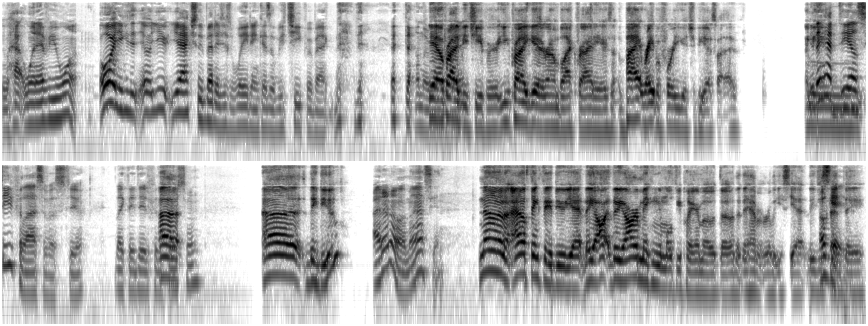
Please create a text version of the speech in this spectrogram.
whenever you want, or you or you you actually better just waiting because it'll be cheaper back down the road. yeah, it'll probably be cheaper. You probably get it around Black Friday or something. Buy it right before you get your PS5. I Do they have DLC for Last of Us too, like they did for the Uh, first one. Uh, they do. I don't know. I'm asking. No, no, no. I don't think they do yet. They are. They are making a multiplayer mode though that they haven't released yet. They just Okay. said they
